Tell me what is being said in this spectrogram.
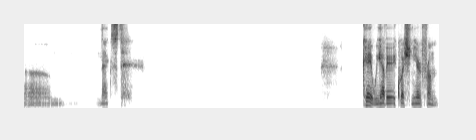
Um, next. Okay, we have a question here from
